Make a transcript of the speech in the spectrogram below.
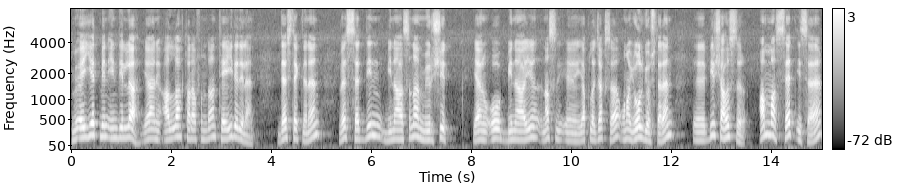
Müeyyet min indillah yani Allah tarafından teyit edilen, desteklenen ve seddin binasına mürşit yani o binayı nasıl e, yapılacaksa ona yol gösteren e, bir şahıstır. Ama set ise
